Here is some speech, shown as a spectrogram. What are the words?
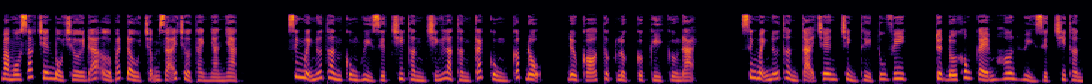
Mà màu sắc trên bầu trời đã ở bắt đầu chậm rãi trở thành nhàn nhạt. Sinh mệnh nữ thần cùng hủy diệt chi thần chính là thần cách cùng cấp độ, đều có thực lực cực kỳ cường đại. Sinh mệnh nữ thần tại trên chỉnh thể tu vi, tuyệt đối không kém hơn hủy diệt chi thần.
